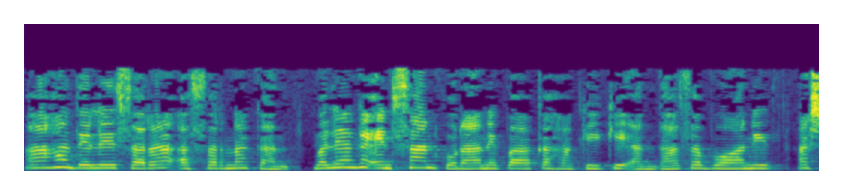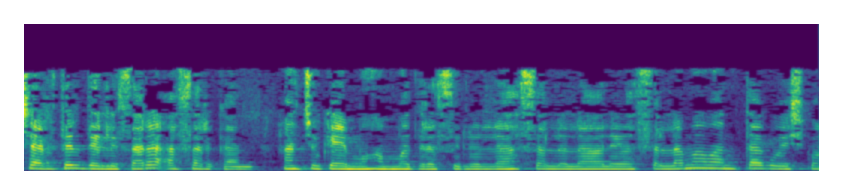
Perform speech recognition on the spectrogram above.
آہاں دل سرا اثر نہ کند۔ بلے اگر انسان قرآن پاک حقیقی اندازہ بوانید اشرتر دل سرا اثر کند۔ ہاں چکے محمد رسول اللہ صلی اللہ علیہ وسلم ون تک وشکو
